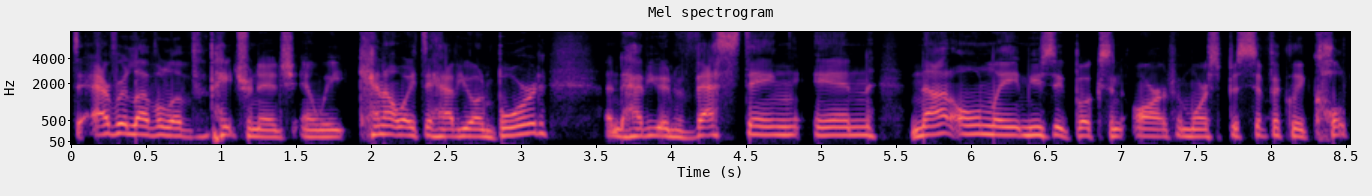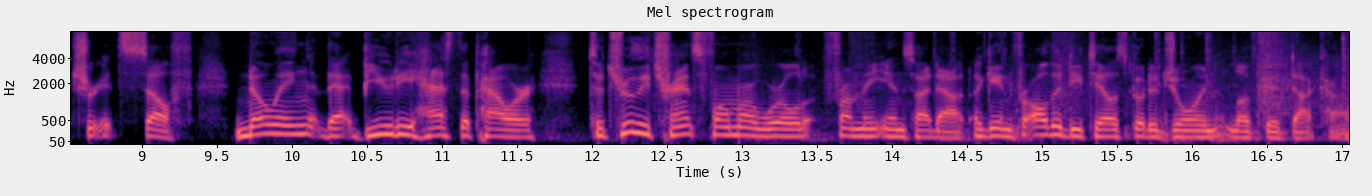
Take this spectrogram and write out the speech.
to every level of patronage, and we cannot wait to have you on board and to have you investing in not only music, books, and art, but more specifically culture itself, knowing that beauty has the power to truly transform our world from the inside out. Again, for all the details, go to joinlovegood.com.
